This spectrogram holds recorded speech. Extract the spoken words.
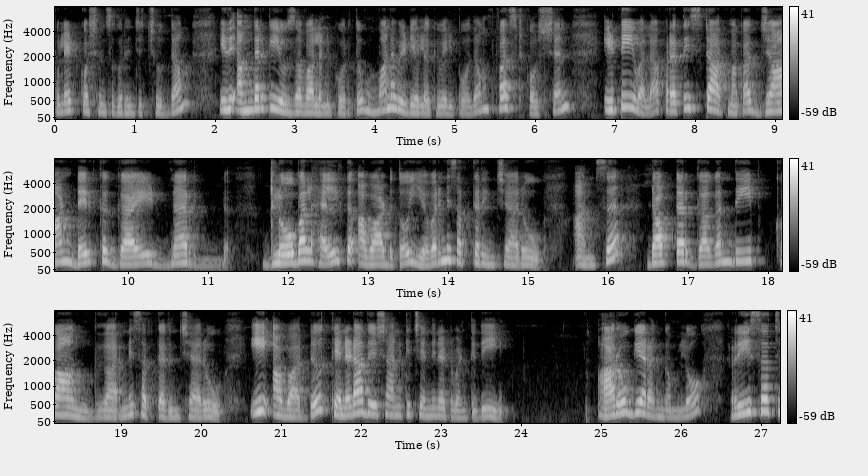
బుల్లెట్ క్వశ్చన్స్ గురించి చూద్దాం. ఇది అందరికీ యూజ్ అవ్వాలని కోరుతూ మన వీడియోలోకి వెళ్ళిపోదాం. ఫస్ట్ క్వశ్చన్ ఇటీవల ప్రతిష్టాత్మక John Dirk Gairdner global health అవార్డుతో ఎవరిని సత్కరించారు? ఆన్సర్ డాక్టర్ గగన్దీప్ కాంగ్ గారిని సత్కరించారు. ఈ అవార్డు కెనడా దేశానికి చెందినటువంటిది. ఆరోగ్య రంగంలో రీసెర్చ్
